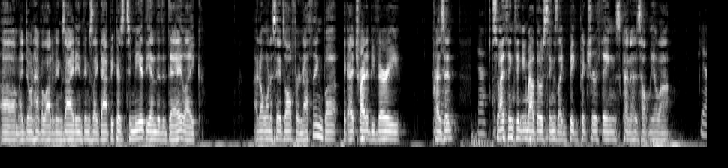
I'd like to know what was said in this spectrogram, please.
Um, I don't have a lot of anxiety and things like that because to me, at the end of the day, like I don't want to say it's all for nothing, but like I try to be very present. yeah, So I think thinking about those things like big picture things kind of has helped me a lot. yeah.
